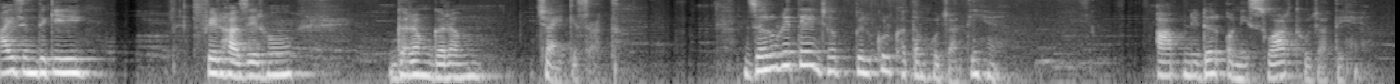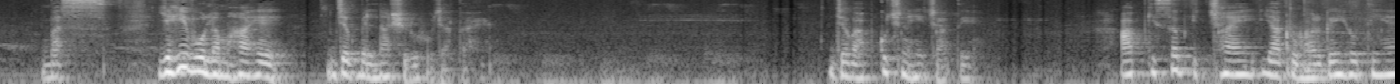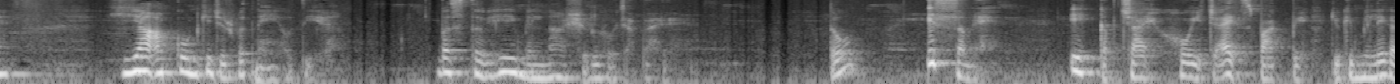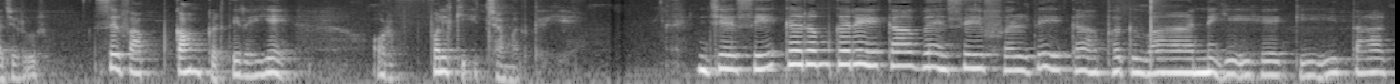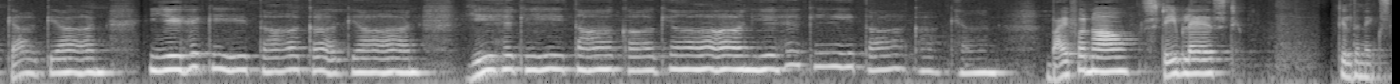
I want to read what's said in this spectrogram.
हाय ज़िंदगी। फिर हाजिर हूँ गरम गरम चाय के साथ। ज़रूरतें जब बिल्कुल ख़त्म हो जाती हैं, आप निडर और निस्वार्थ हो जाते हैं। बस यही वो लम्हा है जब मिलना शुरू हो जाता है। जब आप कुछ नहीं चाहते, आपकी सब इच्छाएँ या तो मर गई होती हैं या आपको उनकी ज़रूरत नहीं होती है। बस तभी मिलना शुरू हो जाता है। तो इस समय एक कप चाय हो ही जाए इस बात पे, क्योंकि मिलेगा ज़रूर। सिर्फ़ आप काम करते रहिए और फल की इच्छा मत करिए। जैसे कर्म करेगा, वैसे फल देगा। भगवान, ये है गीता क्या ज्ञान। ये है गीता का ज्ञान। ये है गीता का ज्ञान। ये है गीता का ज्ञान। Bye for now stay blessed till the next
